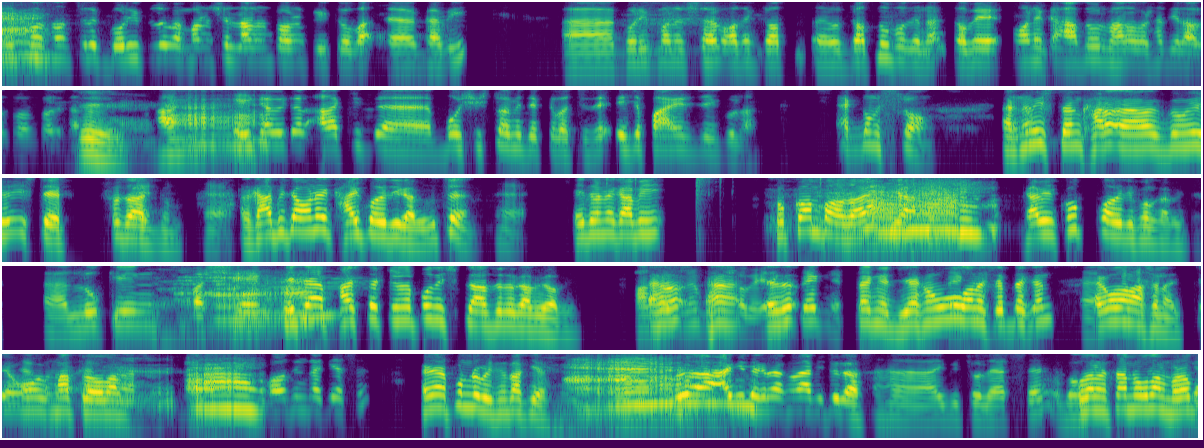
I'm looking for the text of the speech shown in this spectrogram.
মানিকগঞ্জ অঞ্চলে গরিব লোক- মানুষের লালন পালনকৃত বা- আহ, গাভী। আহ গরিব মানুষরা অনেক যত্ন বোঝে না তবে অনেক আদর ভালোবাসা দিয়ে লালন পালন করে আর এই গাভীটার আরেকটি বৈশিষ্ট্য আমি দেখতে পাচ্ছি যে এই যে পায়ের যেগুলা একদম স্ট্রং একদম স্ট্রং একদম স্ট্রেট সোজা একদম। হ্যাঁ। আর গাবিটা অনেক হাই কোয়ালিটি গাবি বুঝছেন? হ্যাঁ। এই ধরনের গাবি খুব কম পাওয়া যায়। গাবি খুব কোয়ালিটি ফুল গাবিটা লুকিং বা শেপ এটা ফার্স্ট একটু পঁচিশ প্লাস এর গাবি হবে। এখন- হ্যাঁ, এদের- প্রেগনেন্ট প্রেগনেন্ট যে এখন শেপ দেখেন হ্যাঁ। এখন আসে নাই। ও মাত্র কদিন বাকি আছে? পনেরো বিশ দিন বাকি আছে। আইবি দেখেন এখন আইবি চলে আসছে। হ্যাঁ আইবি চলে আসছে ওলানের চামড়া ওলান ভরা।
